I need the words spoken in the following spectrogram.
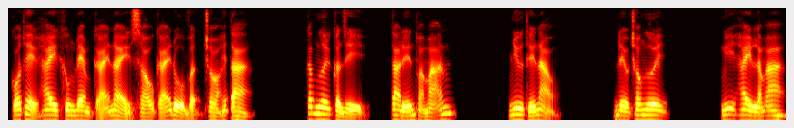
có thể hay không đem cái này sáu cái đồ vật cho hết ta? Các ngươi cần gì, ta đến thỏa mãn. Như thế nào? Đều cho ngươi. Nghĩ hay lắm a.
